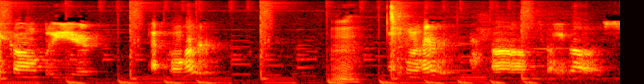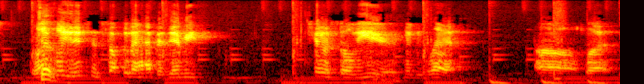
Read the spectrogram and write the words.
income for the year, that's to hurt. Mm. That's going to hurt. Um, so, you know, luckily, this is something that happens every 10 or so years, maybe less. Um, but,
